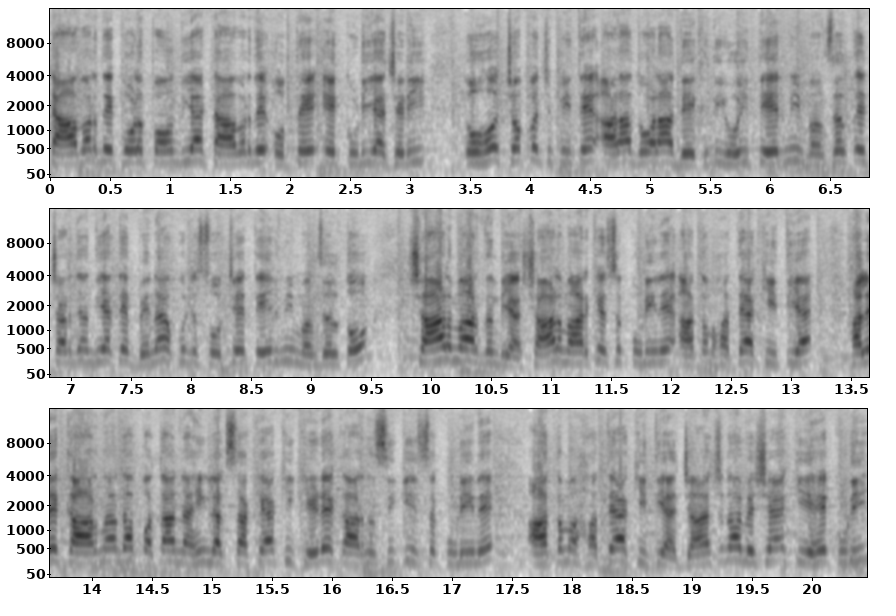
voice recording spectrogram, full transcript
ਟਾਵਰ ਦੇ ਕੋਲ ਪਹੁੰਚਦੀ ਹੈ। ਟਾਵਰ ਦੇ ਉੱਤੇ ਇਹ ਕੁੜੀ ਹੈ ਜਿਹੜੀ ਉਹ ਚੁੱਪ ਚਪੀਤੇ ਆਲਾ ਦੁਆਲਾ ਦੇਖਦੀ ਹੋਈ 13ਵੀਂ ਮੰਜ਼ਿਲ ਤੇ ਚੜ ਜਾਂਦੀ ਹੈ ਤੇ ਬਿਨਾਂ ਕੁਝ ਸੋਚੇ 13ਵੀਂ ਮੰਜ਼ਿਲ ਤੋਂ ਛਾਲ ਮਾਰ ਦਿੰਦੀ ਹੈ। ਛਾਲ ਮਾਰ ਕੇ ਇਸ ਕੁੜੀ ਨੇ ਆਤਮ ਹੱਤਿਆ ਕੀਤੀ ਹੈ। ਹਲੇ ਕਾਰਨਾਂ ਦਾ ਪਤਾ ਨਹੀਂ ਲੱਗ ਸਕਿਆ ਕਿ ਕਿਹੜੇ ਕਾਰਨ ਸੀ ਕਿ ਇਸ ਕੁੜੀ ਨੇ ਆਤਮ ਹੱਤਿਆ ਕੀਤੀ ਹੈ। ਜਾਂਚ ਦਾ ਵਿਸ਼ਾ ਹੈ ਕਿ ਇਹ ਕੁੜੀ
